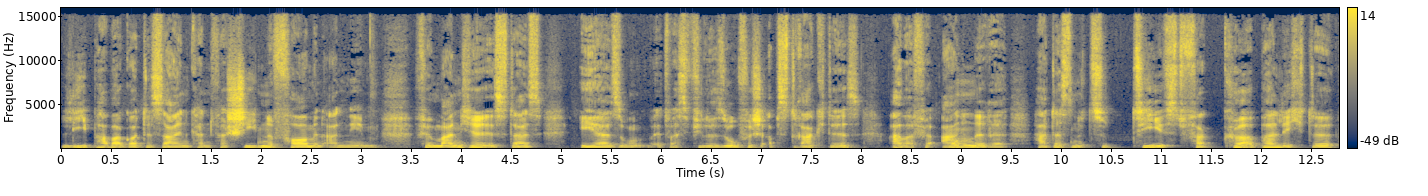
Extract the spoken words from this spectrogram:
Liebhaber Gottes sein kann verschiedene Formen annehmen. Für manche ist das eher so etwas philosophisch Abstraktes, aber für andere hat das eine zutiefst verkörperlichte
